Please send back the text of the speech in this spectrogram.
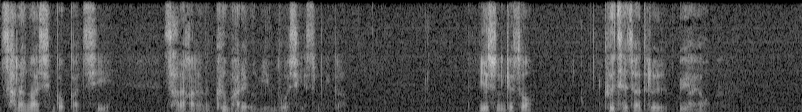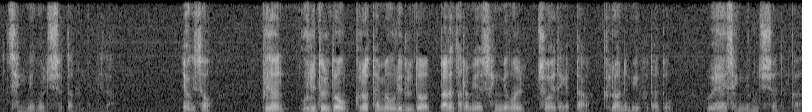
사랑하신 것 같이 사랑하라는 그 말의 의미 무엇이겠습니까? 예수님께서 그 제자들을 위하여 생명을 주셨다는 겁니다. 여기서 그냥 우리들도 그렇다면 우리들도 다른 사람을 위해 생명을 주어야 되겠다. 그런 의미보다도 왜 생명을 주셨는가?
